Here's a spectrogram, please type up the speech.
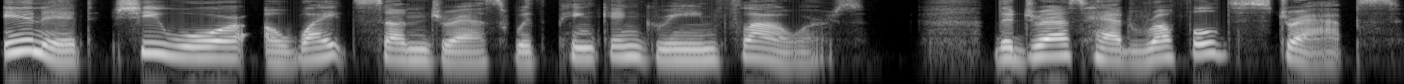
In it, she wore a white sundress with pink and green flowers. The dress had ruffled straps,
